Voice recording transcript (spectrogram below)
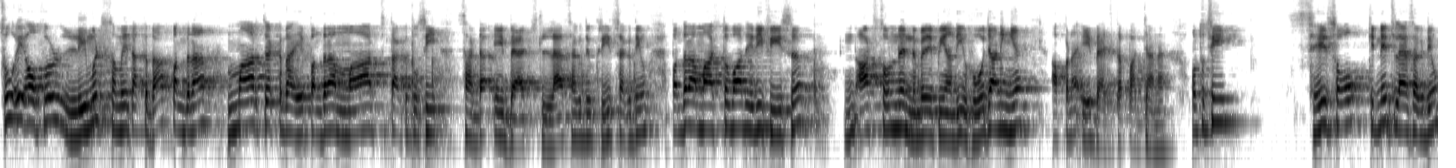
ਸੋ ਇਹ ਆਫਰ ਲਿਮਿਟ ਸਮੇਂ ਤੱਕ ਦਾ 15 ਮਾਰਚ ਤੱਕ ਦਾ ਇਹ 15 ਮਾਰਚ ਤੱਕ ਤੁਸੀਂ ਸਾਡਾ ਇਹ ਬੈਚ ਲੈ ਸਕਦੇ ਹੋ, ਖਰੀਦ ਸਕਦੇ ਹੋ। 15 ਮਾਰਚ ਤੋਂ ਬਾਅਦ ਇਹਦੀ ਫੀਸ 899 ਰੁਪਈਆਂ ਦੀ ਹੋ ਜਾਣੀ ਹੈ, ਆਪਣਾ ਇਹ ਬੈਚ ਤਾਂ ਪੱਜ ਜਾਣਾ। ਹੁਣ ਤੁਸੀਂ 600 ਕਿੰਨੇ ਚ ਲੈ ਸਕਦੇ ਹੋ?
